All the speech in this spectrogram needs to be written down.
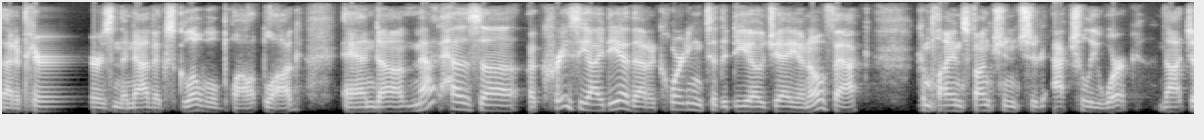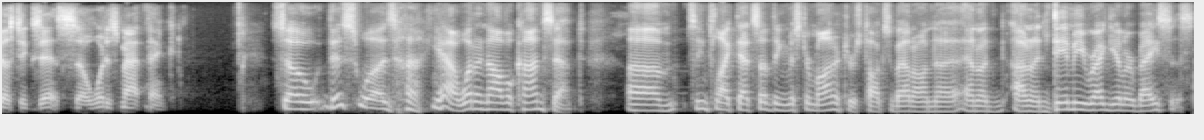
that appears in the NAVEX Global blog, and uh, Matt has uh, a crazy idea that according to the DOJ and OFAC, compliance functions should actually work not just exist. So, what does Matt think? So, this was, yeah, what a novel concept. Um, seems like that's something Mr. Monitors talks about on a, on a, on a demi regular basis.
